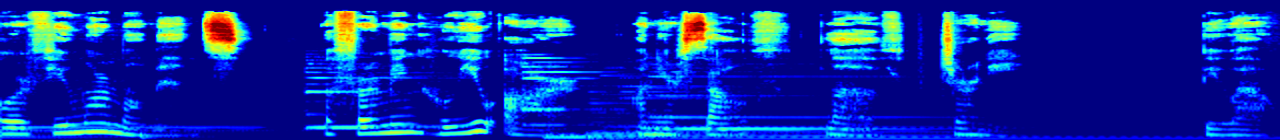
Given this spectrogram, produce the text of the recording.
For a few more moments, affirming who you are on your self love journey. Be well.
